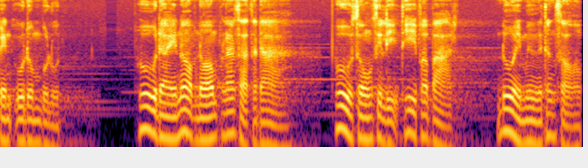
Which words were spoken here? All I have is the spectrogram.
เป็นอุดมบุรุษ ผู้ใดนอบน้อมพระศาสดา ผู้ทรงสิริที่พระบาทด้วยมือทั้งสอง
